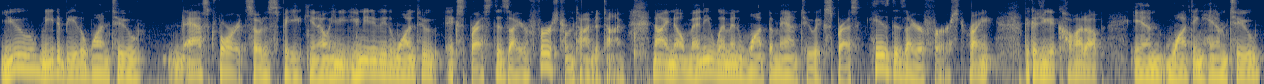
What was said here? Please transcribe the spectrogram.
You need to be the one to ask for it, so to speak. You know, you need to be the one to express desire first from time to time. Now, I know many women want the man to express his desire first, right? Because you get caught up in wanting him to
